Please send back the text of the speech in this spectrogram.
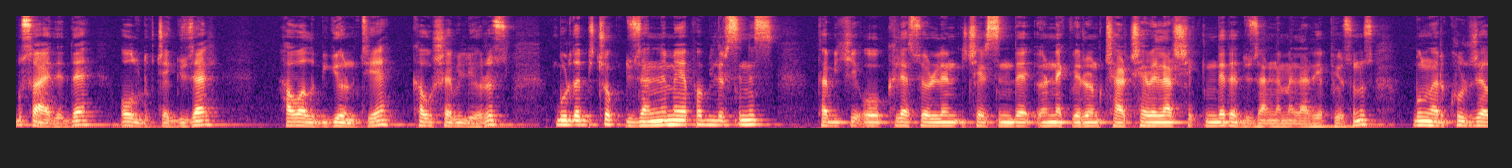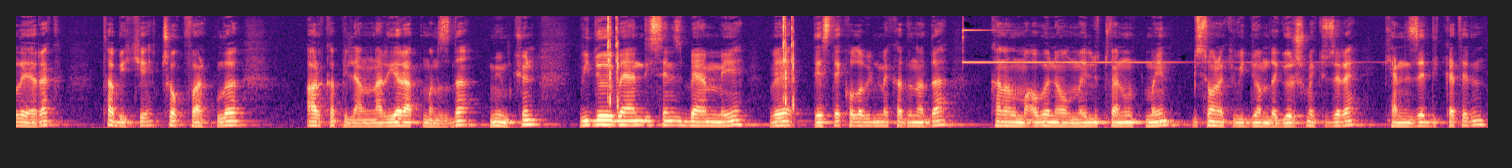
Bu sayede de oldukça güzel havalı bir görüntüye kavuşabiliyoruz. Burada birçok düzenleme yapabilirsiniz. Tabii ki o klasörlerin içerisinde örnek veriyorum çerçeveler şeklinde de düzenlemeler yapıyorsunuz. Bunları kurcalayarak tabii ki çok farklı arka planlar yaratmanız da mümkün. Videoyu beğendiyseniz beğenmeyi ve destek olabilmek adına da kanalıma abone olmayı lütfen unutmayın. Bir sonraki videomda görüşmek üzere. Kendinize dikkat edin.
